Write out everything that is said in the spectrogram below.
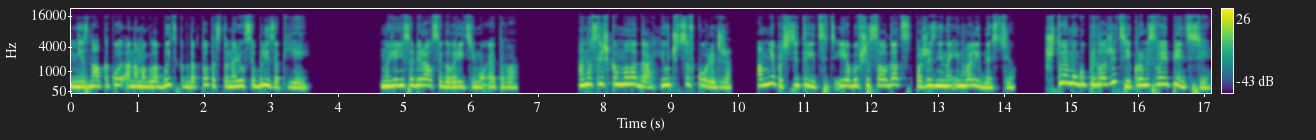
не знал, какой она могла быть, когда кто-то становился близок ей. Но я не собирался говорить ему этого. Она слишком молода и учится в колледже, а мне почти 30, и я бывший солдат с пожизненной инвалидностью. Что я могу предложить ей, кроме своей пенсии?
